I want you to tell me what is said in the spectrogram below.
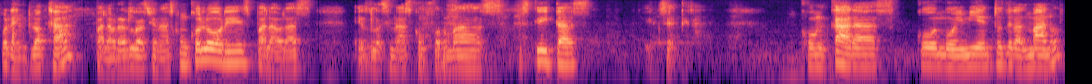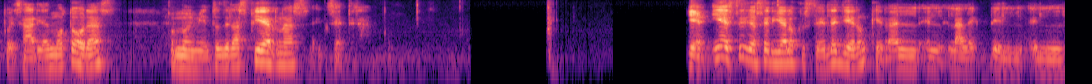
por ejemplo acá, palabras relacionadas con colores, palabras relacionadas con formas escritas, etc. Con caras, con movimientos de las manos, pues áreas motoras, con movimientos de las piernas, etc. Bien, y este ya sería lo que ustedes leyeron, que era el,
